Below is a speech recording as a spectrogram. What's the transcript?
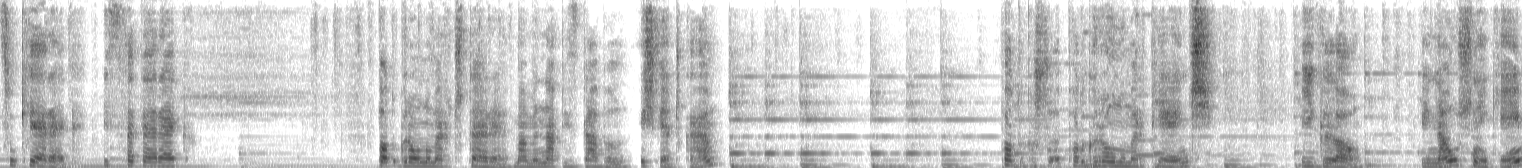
cukierek i sweterek. Pod grą numer 4 mamy napis double i świeczkę. Pod, pod grą numer 5 iglo i nauszniki.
